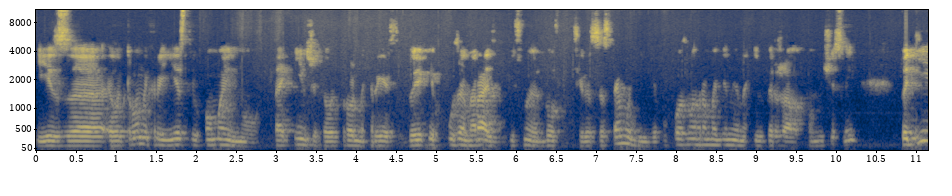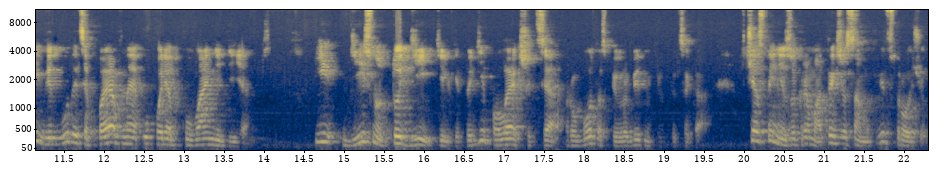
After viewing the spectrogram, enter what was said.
із е, електронних реєстрів по майну та інших електронних реєстрів, до яких уже наразі існує доступ через систему дії у кожного громадянина і в держави в тому числі, тоді відбудеться певне упорядкування діяльності. І дійсно тоді, тільки тоді полегшиться робота співробітників ТЦК. В частині, зокрема, тих же самих відстрочок,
